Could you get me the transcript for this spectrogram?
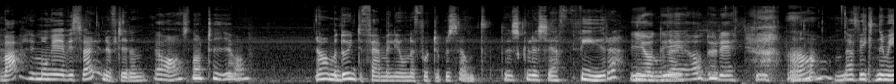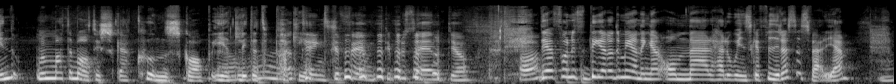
va? Hur många är vi i Sverige nu för tiden? Ja, snart tio va? Ja, men då är inte 5 miljoner 40 procent. Det skulle jag säga 4 Ja, miljoner. det har du rätt i. Ja, där fick ni min matematiska kunskap i ett litet Jag paket. tänkte 50 procent ja. ja. Det har funnits delade meningar om när halloween ska firas i Sverige. Mm.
